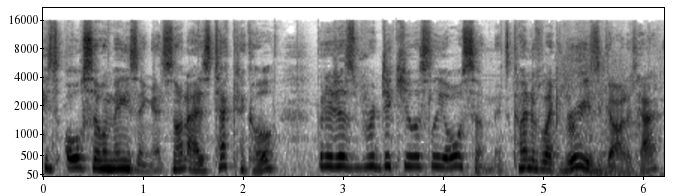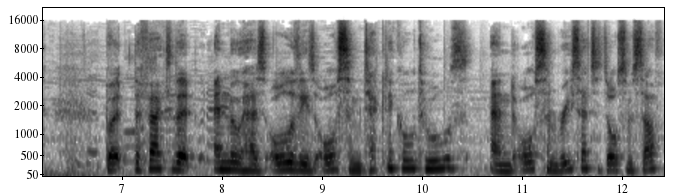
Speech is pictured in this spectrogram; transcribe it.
is also amazing. It's not as technical, but it is ridiculously awesome. It's kind of like Rui's guard attack, but the fact that Enmu has all of these awesome technical tools and awesome resets and awesome stuff,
